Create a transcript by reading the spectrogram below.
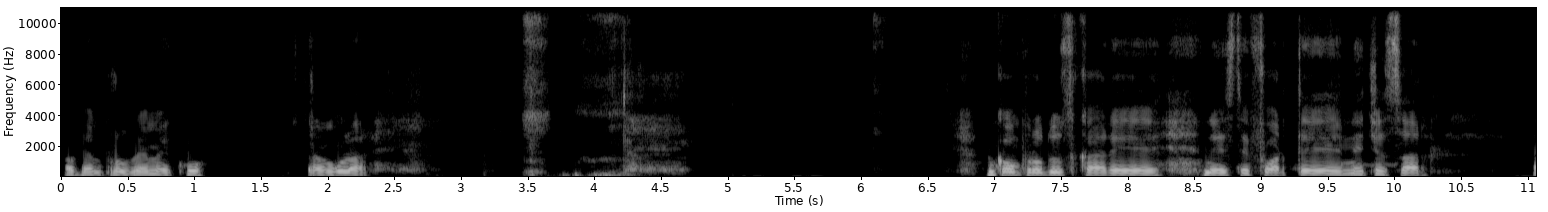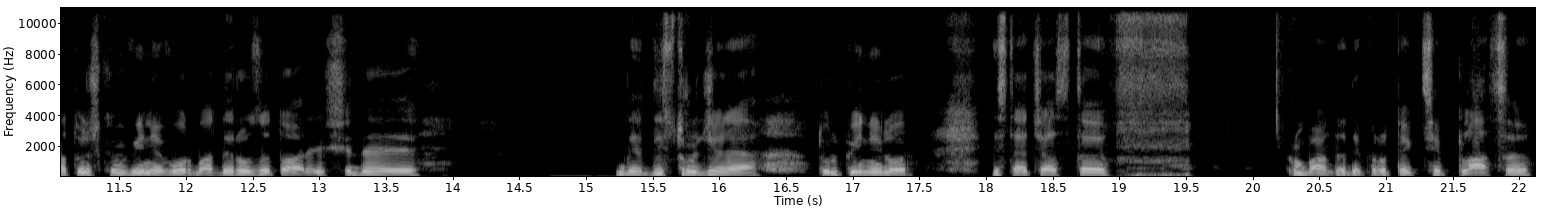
avem probleme cu strangulare. Încă un produs care ne este foarte necesar atunci când vine vorba de rozătoare și de, de distrugerea tulpinilor este această bandă de protecție plasă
